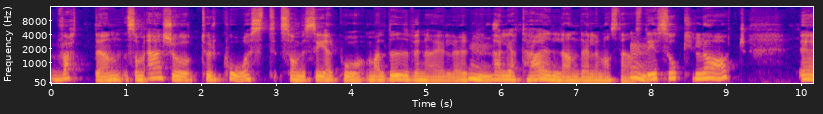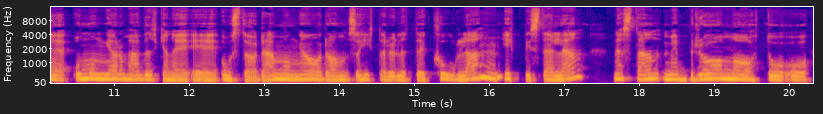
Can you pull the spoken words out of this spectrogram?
vatten som är så turkost som vi ser på Maldiverna eller mm. härliga Thailand eller någonstans. Mm. Det är så klart Eh, och många av de här vikarna är, är ostörda. Många av dem så hittar du lite coola mm. hippieställen nästan med bra mat och, och,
